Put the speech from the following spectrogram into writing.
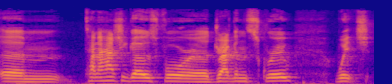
um, Tanahashi goes for a dragon screw, which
